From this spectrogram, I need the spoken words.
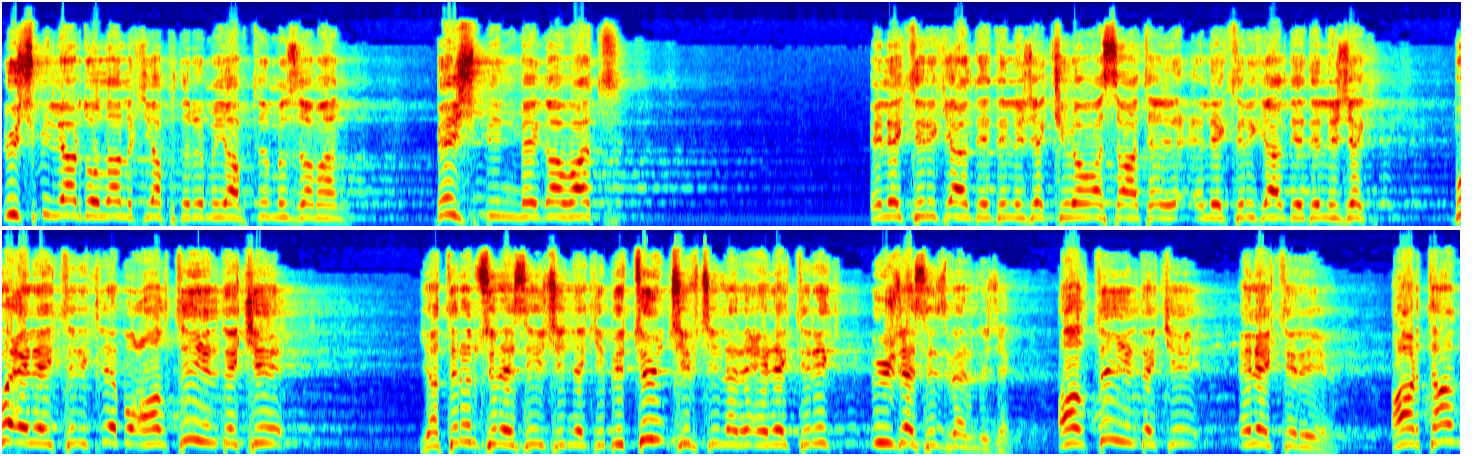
3 milyar dolarlık yatırımı yaptığımız zaman 5000 megawatt elektrik elde edilecek, kilowatt saat ele- elektrik elde edilecek. Bu elektrikle bu 6 ildeki yatırım süresi içindeki bütün çiftçilere elektrik ücretsiz verilecek. 6 ildeki elektriği artan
